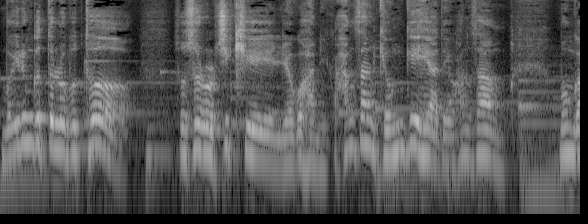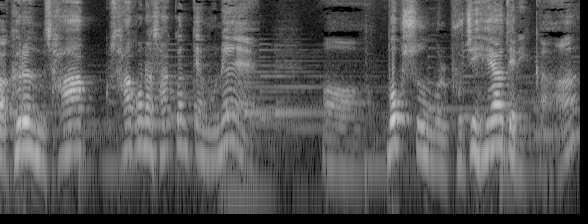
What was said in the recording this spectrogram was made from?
뭐 이런 것들로부터 스스로를 지키려고 하니까 항상 경계해야 되고 항상 뭔가 그런 사, 사고나 사건 때문에 어, 목숨을 부지해야 되니까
